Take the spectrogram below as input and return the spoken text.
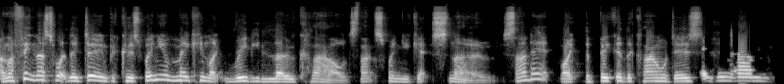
And I think that's what they're doing because when you're making like really low clouds, that's when you get snow. Is that it? Like the bigger the cloud is, Isn't um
